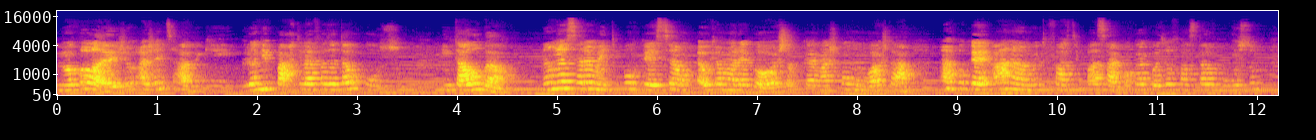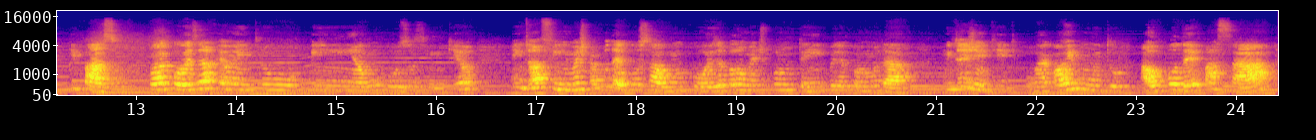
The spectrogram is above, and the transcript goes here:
no meu colégio a gente sabe que grande parte vai fazer tal curso em tal lugar. Não necessariamente porque são, é o que a maioria gosta, porque é mais comum gostar, mas porque, ah não, é muito fácil de passar, qualquer coisa eu faço tal curso e passo. Qualquer coisa eu entro em algum curso assim, que eu entro afim, mas para poder cursar alguma coisa, pelo menos por um tempo e depois mudar. Muita gente tipo, recorre muito ao poder passar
